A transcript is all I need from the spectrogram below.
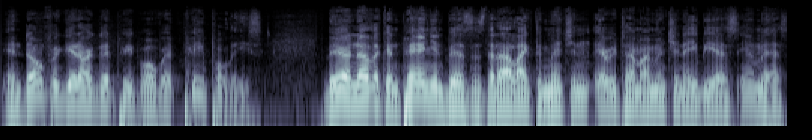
And don't forget our good people over at People Lease. They're another companion business that I like to mention every time I mention ABSMS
